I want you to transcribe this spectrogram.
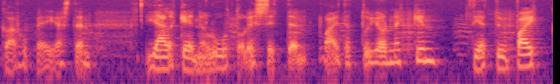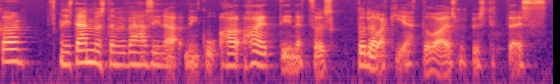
karhupeijäisten jälkeen ne luut olisi sitten laitettu jonnekin tiettyyn paikkaan. Niin tämmöistä me vähän siinä niin kuin haettiin, että se olisi todella kiehtovaa, jos me pystyttäisiin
